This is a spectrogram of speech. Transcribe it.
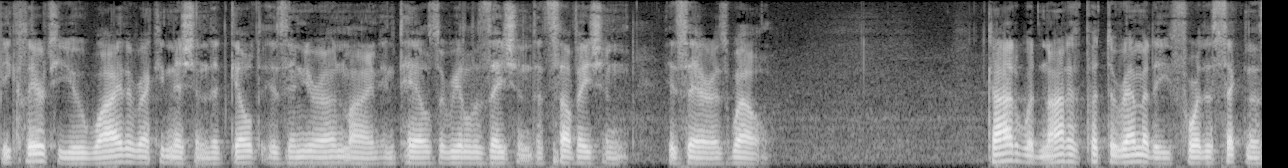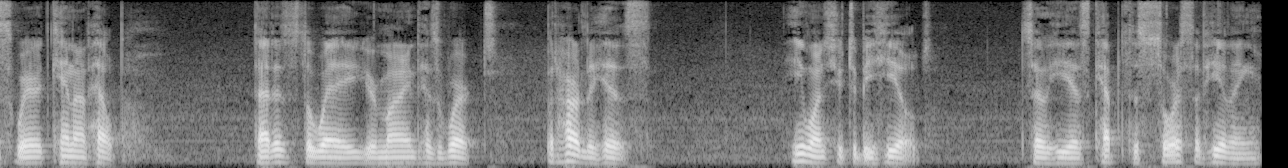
be clear to you why the recognition that guilt is in your own mind entails the realization that salvation is there as well. God would not have put the remedy for the sickness where it cannot help. That is the way your mind has worked, but hardly His. He wants you to be healed, so He has kept the source of healing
